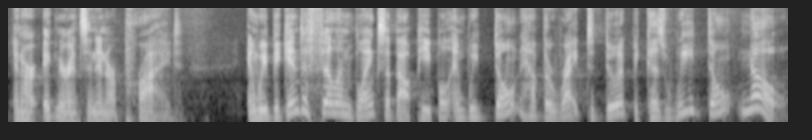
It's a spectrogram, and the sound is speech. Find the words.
in our ignorance and in our pride? And we begin to fill in blanks about people, and we don't have the right to do it because we don't know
